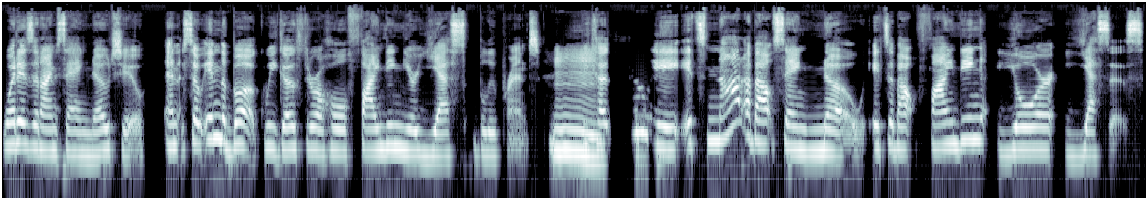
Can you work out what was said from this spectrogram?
What is it I'm saying no to? And so in the book, we go through a whole finding your yes blueprint mm. because truly it's not about saying no. It's about finding your yeses.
